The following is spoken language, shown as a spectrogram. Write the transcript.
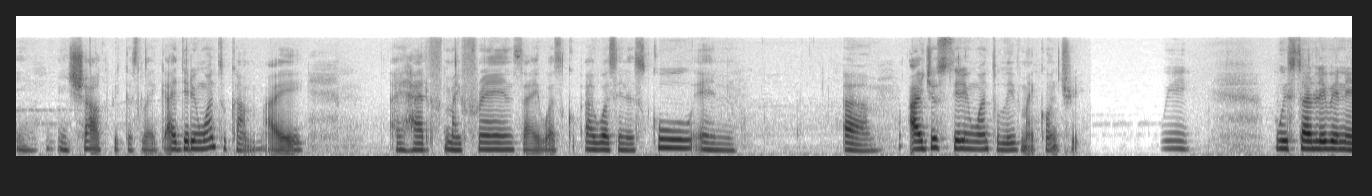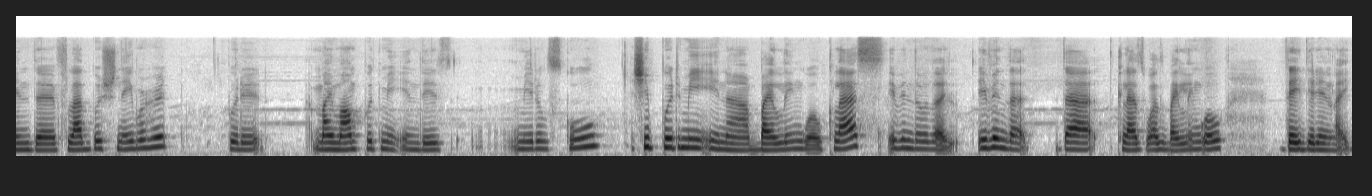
in, in shock because like I didn't want to come. I I had my friends. I was I was in a school and um, I just didn't want to leave my country. We we started living in the Flatbush neighborhood. Put it, my mom put me in this middle school. She put me in a bilingual class, even though that even that that class was bilingual, they didn't like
